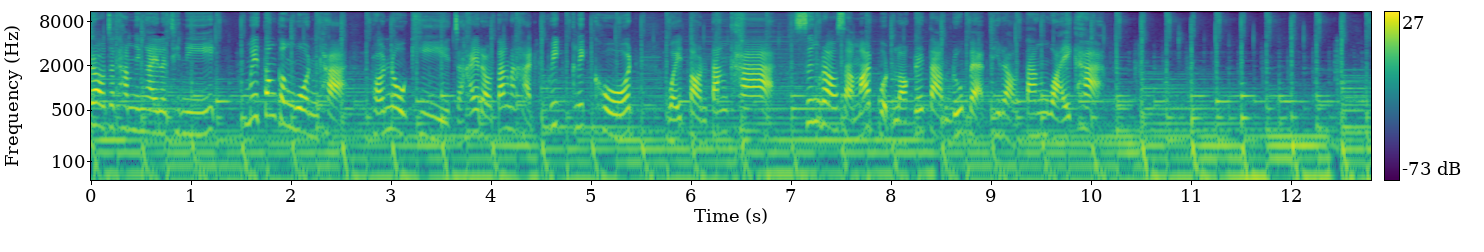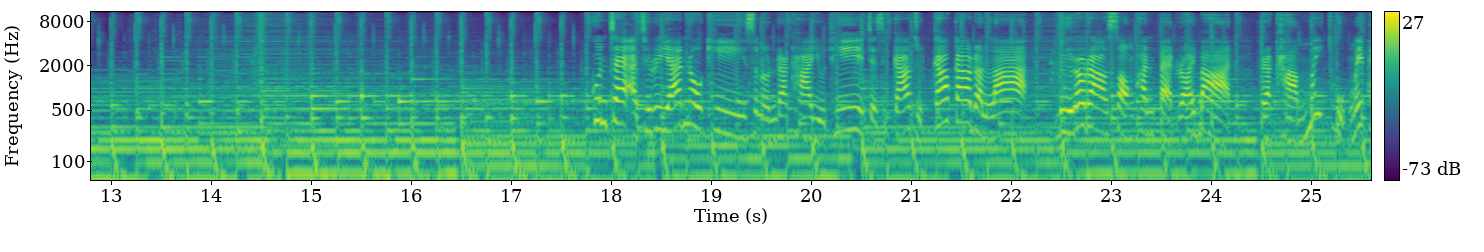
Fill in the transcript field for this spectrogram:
เราจะทำยังไงล่ะทีนี้ ไม่ต้องกังวลค่ะ เพราะ No Key จะให้เราตั้งรหัส Quick Click Code ไว้ตอนตั้งค่า ซึ่งเราสามารถปลดล็อกได้ตามรูปแบบที่เราตั้งไว้ค่ะ แจอัจฉริยะโนคีสนนราคาอยู่ที่ 79.99 ดอลลาร์ หรือราวๆ 2,800 บาท ราคาไม่ถูกไม่แพ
